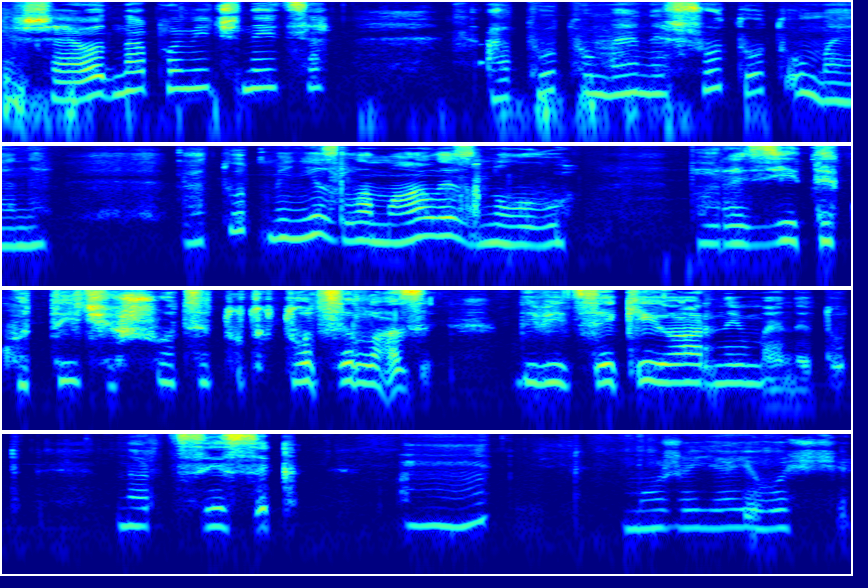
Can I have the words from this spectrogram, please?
І ще одна помічниця. А тут у мене, що тут у мене? А тут мені зламали знову паразити, коти чи що це тут? Хто це лазить? Дивіться, який гарний в мене тут нарцисик. Може, я його ще.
